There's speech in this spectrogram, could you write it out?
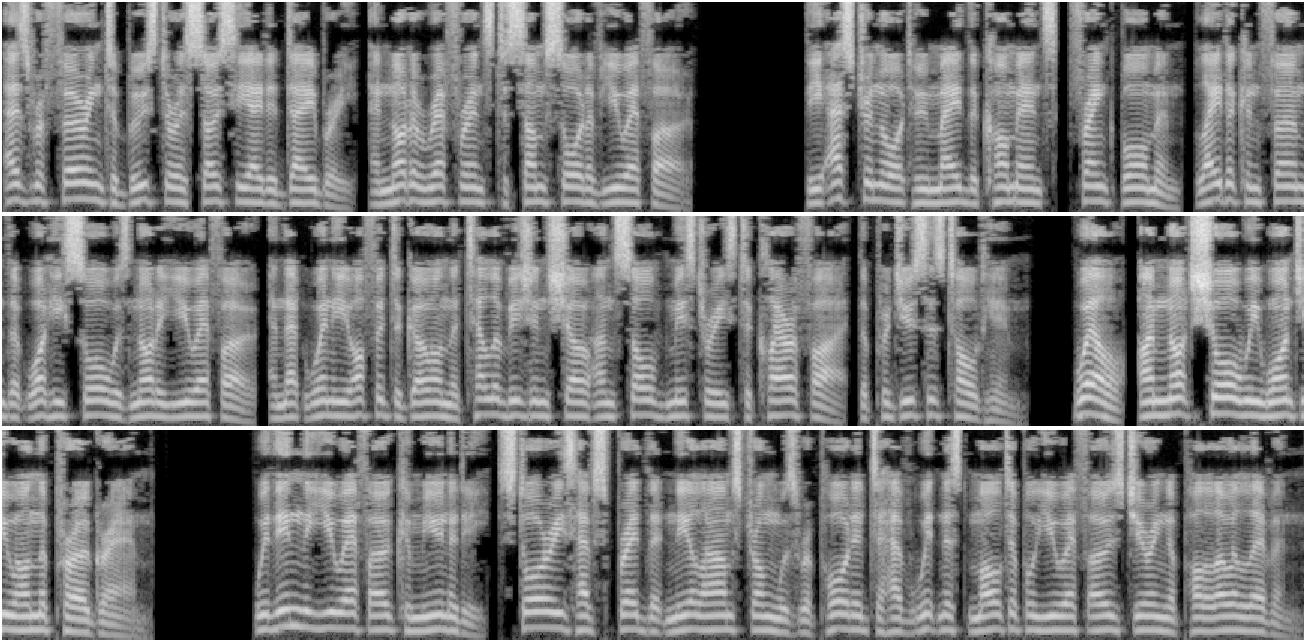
as referring to booster-associated debris, and not a reference to some sort of UFO. The astronaut who made the comments, Frank Borman, later confirmed that what he saw was not a UFO, and that when he offered to go on the television show Unsolved Mysteries to clarify, the producers told him, "'Well, I'm not sure we want you on the program.'" Within the UFO community, stories have spread that Neil Armstrong was reported to have witnessed multiple UFOs during Apollo 11.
